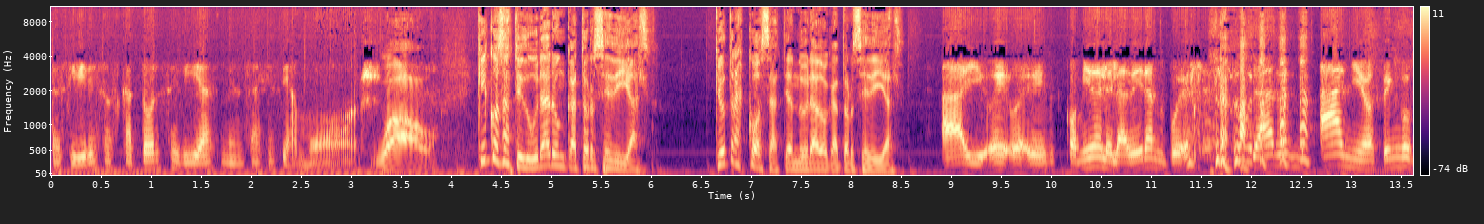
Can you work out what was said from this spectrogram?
recibir esos 14 días mensajes de amor. ¡Wow! ¿Qué cosas te duraron 14 días? ¿Qué otras cosas te han durado 14 días? Ay, eh, eh, comida en la heladera me puede durar años. Tengo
